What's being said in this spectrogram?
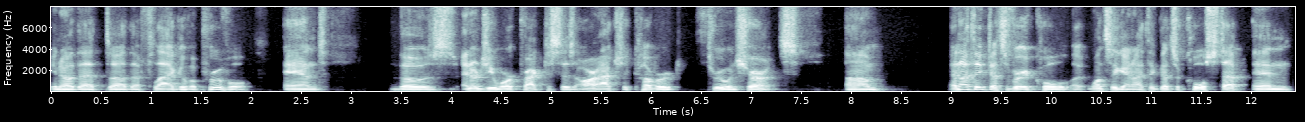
you know that uh, that flag of approval and those energy work practices are actually covered through insurance um, and i think that's very cool uh, once again i think that's a cool step in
